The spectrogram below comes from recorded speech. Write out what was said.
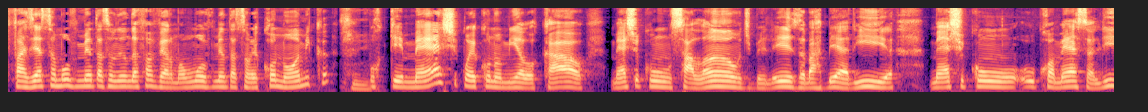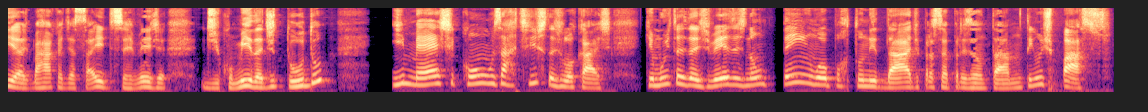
fazer essa movimentação dentro da favela, uma movimentação econômica, Sim. porque mexe com a economia local, mexe com o salão de beleza, barbearia, mexe com o comércio ali, as barracas de açaí, de cerveja, de comida, de tudo e mexe com os artistas locais, que muitas das vezes não têm uma oportunidade para se apresentar, não tem um espaço.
